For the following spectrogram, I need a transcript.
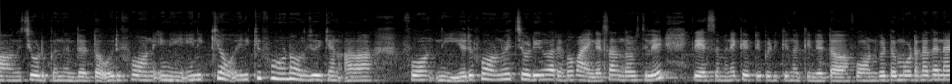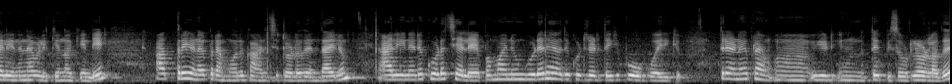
വാങ്ങിച്ചു വാങ്ങിച്ചു കൊടുക്കുന്നുണ്ട് കേട്ടോ. ഒരു ഫോൺ ഇനി എനിക്കോ എനിക്ക് ഫോണോ എന്ന് ചോദിക്കാൻ ആ ഫോൺ നീ ഒരു ഫോൺ വെച്ചോടി എന്ന് പറയുമ്പോൾ ഭയങ്കര സന്തോഷത്തിൽ ഗ്രേസമ്മനെ കെട്ടിപ്പിടിക്കുന്നൊക്കെ ഉണ്ട് കേട്ടോ. ഫോൺ കിട്ടുമ്പോൾ ഉടനെ തന്നെ അലീനെ വിളിക്കുന്നൊക്കെ ഉണ്ട്. അത്രയാണ് പ്രമോൽ കാണിച്ചിട്ടുള്ളത്. എന്തായാലും അലീനയുടെ കൂടെ ചിലപ്പോൾ മനുവും കൂടെ രേവതിക്കുട്ടിയുടെ അടുത്തേക്ക് പോകുമായിരിക്കും ഇത്രയാണ് ഇന്നത്തെ എപ്പിസോഡിലുള്ളത്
